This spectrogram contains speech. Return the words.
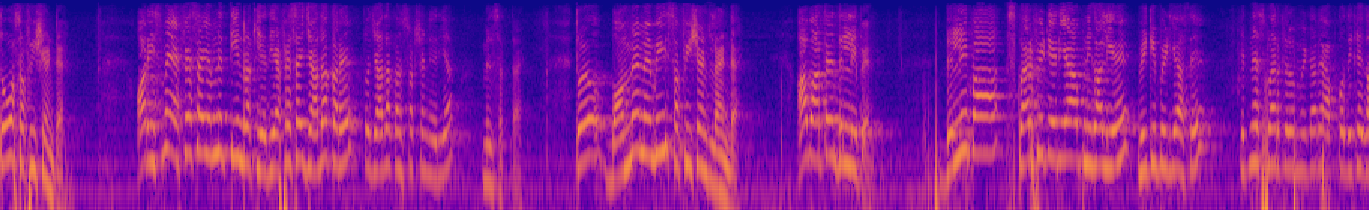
तो वो सफिशियंट है। और इसमें एफएसआई हमने तीन रखी है एफएसआई ज़्यादा करे तो ज़्यादा कंस्ट्रक्शन एरिया मिल सकता है। तो बॉम्बे में भी सफिशियंट लैंड है। अब आते हैं दिल्ली पे। दिल्ली का स्क्वायर फीट एरिया आप निकालिए विकीपीडिया से। कितने स्क्वायर किलोमीटर है? आपको दिखेगा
